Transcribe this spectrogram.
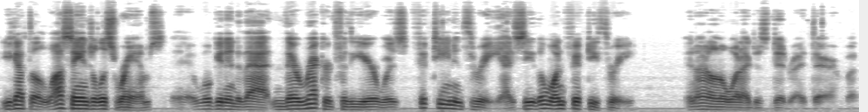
You got the Los Angeles Rams. Uh, we'll get into that. Their record for the year was 15 and 3. I see the 153. And I don't know what I just did right there, but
